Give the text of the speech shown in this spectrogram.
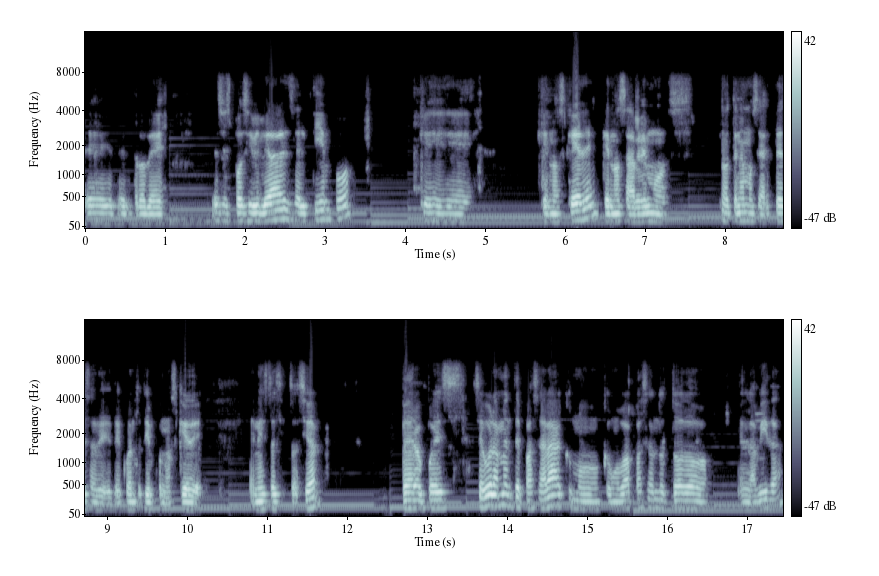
eh, dentro de, sus posibilidades del tiempo que, que, nos quede, que no sabemos, no tenemos certeza de, de cuánto tiempo nos quede en esta situación. Pero pues seguramente pasará como, como va pasando todo en la vida.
